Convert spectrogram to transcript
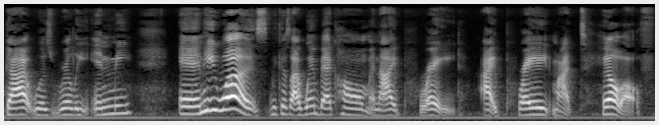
God was really in me. And he was because I went back home and I prayed. I prayed my tail off.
